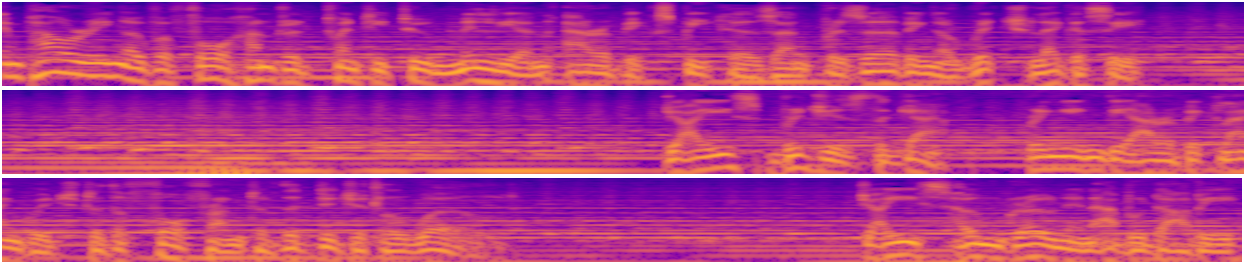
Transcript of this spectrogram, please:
Empowering over 422 million Arabic speakers and preserving a rich legacy, Jais bridges the gap, bringing the Arabic language to the forefront of the digital world. Jais, homegrown in Abu Dhabi,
